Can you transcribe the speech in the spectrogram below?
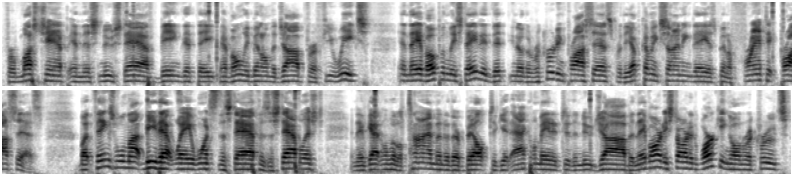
for Muschamp and this new staff, being that they have only been on the job for a few weeks and they have openly stated that you know the recruiting process for the upcoming signing day has been a frantic process. But things will not be that way once the staff is established and they've gotten a little time under their belt to get acclimated to the new job, and they've already started working on recruits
